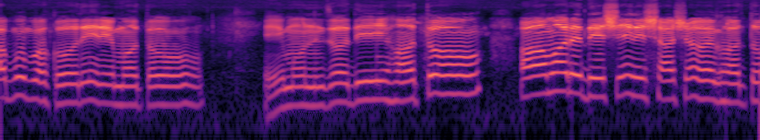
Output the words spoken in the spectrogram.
আবু বকরের মতো, এমন যদি হতো আমার দেশের শাসক হতো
